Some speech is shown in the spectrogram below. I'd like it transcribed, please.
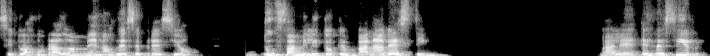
si tú has comprado a menos de ese precio, Ok. tu Family Token van a vesting. ¿Vale? Es decir,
